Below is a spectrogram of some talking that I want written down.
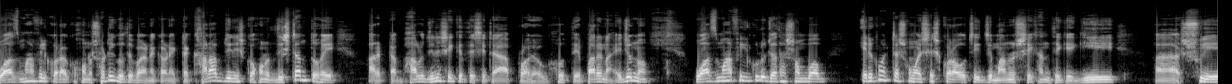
ওয়াজ মাহফিল করা কখনো সঠিক হতে পারে না, কারণ একটা খারাপ জিনিস কখনো দৃষ্টান্ত হয়ে আর একটা ভালো জিনিসের ক্ষেত্রে সেটা প্রয়োগ হতে পারে না। এই জন্য ওয়াজ মাহফিলগুলো যথাসম্ভব এরকম একটা সময় শেষ করা উচিত যে মানুষ সেখান থেকে গিয়ে শুয়ে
